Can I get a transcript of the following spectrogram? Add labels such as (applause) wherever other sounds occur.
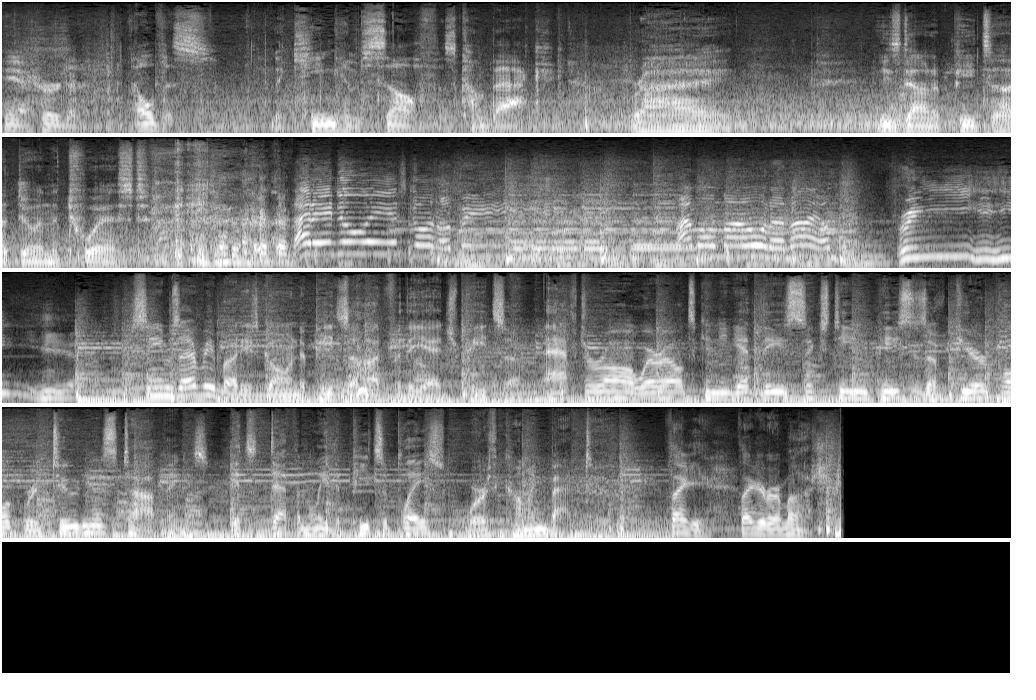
Hey, I heard uh, Elvis, the king himself, has come back. Right. He's down at Pizza Hut doing the twist. (laughs) That ain't the way it's gonna be. I'm on my own and I am free. Seems everybody's going to Pizza Hut for the Edge Pizza. After all, where else can you get these 16 pieces of pure pulchritudinous toppings? It's definitely the pizza place worth coming back to. Thank you. Thank you very much.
